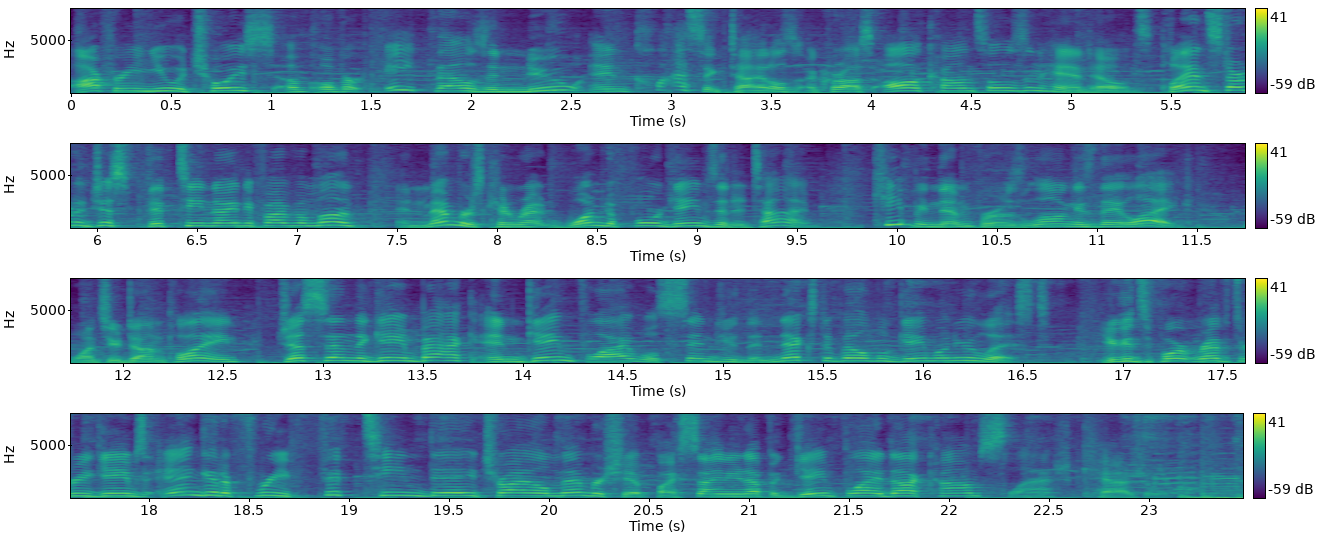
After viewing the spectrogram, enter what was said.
offering you a choice of over 8,000 new and classic titles across all consoles and handhelds. Plans start at just $15.95 a month, and members can rent one to four games at a time, keeping them for as long as they like. Once you're done playing, just send the game back, and GameFly will send you the next available game on your list. You can support Rev3 games and get a free 15-day trial membership by signing up at gamefly.com/casual.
